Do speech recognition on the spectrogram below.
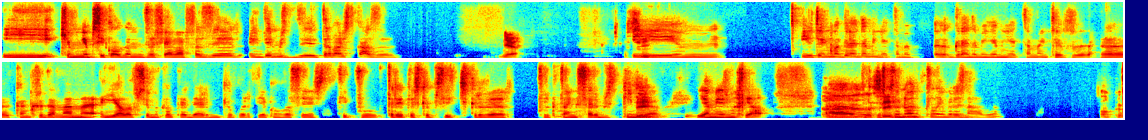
e que a minha psicóloga me desafiava a fazer em termos de trabalhos de casa. Yeah. Sim. E hum, e eu tenho uma grande amiga, também, uh, grande amiga minha que também teve uh, cancro da mama e ela fechou-me aquele caderno que eu partilhei com vocês, tipo tretas que eu preciso de escrever porque tenho cérebros de química e é mesmo real. Ah, Uh, porque sim. tu não te lembras nada Ok.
